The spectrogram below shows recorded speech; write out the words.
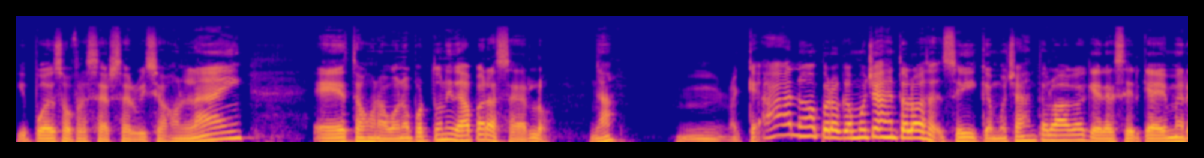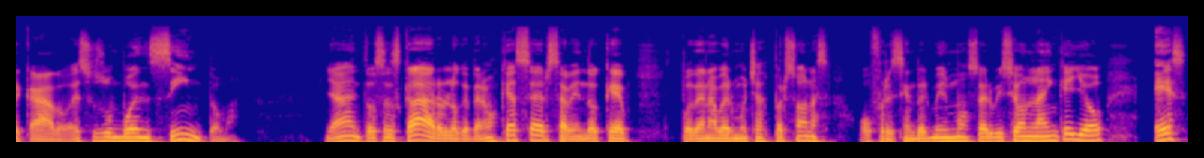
y puedes ofrecer servicios online, esta es una buena oportunidad para hacerlo. ¿Ya? Mm, ah, no, pero que mucha gente lo hace. Sí, que mucha gente lo haga quiere decir que hay mercado. Eso es un buen síntoma. ¿Ya? Entonces, claro, lo que tenemos que hacer, sabiendo que pueden haber muchas personas ofreciendo el mismo servicio online que yo, es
